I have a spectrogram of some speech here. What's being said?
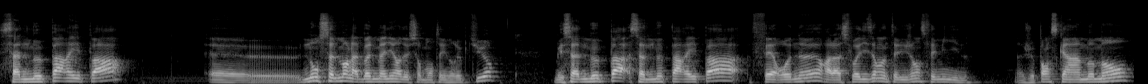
Ça ne me paraît pas euh, non seulement la bonne manière de surmonter une rupture, mais ça ne me, pas, ça ne me paraît pas faire honneur à la soi-disant intelligence féminine. Je pense qu'à un moment,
